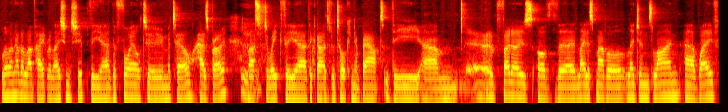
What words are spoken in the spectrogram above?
Well, another love-hate relationship. The uh, the foil to Mattel, Hasbro. Last week, the uh, the guys were talking about the um, uh, photos of the latest Marvel Legends line uh, wave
